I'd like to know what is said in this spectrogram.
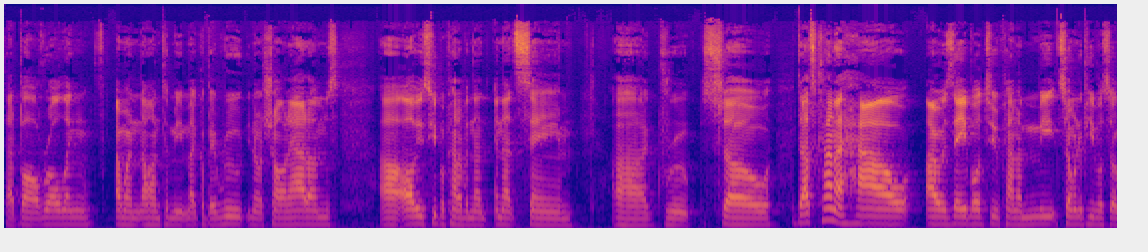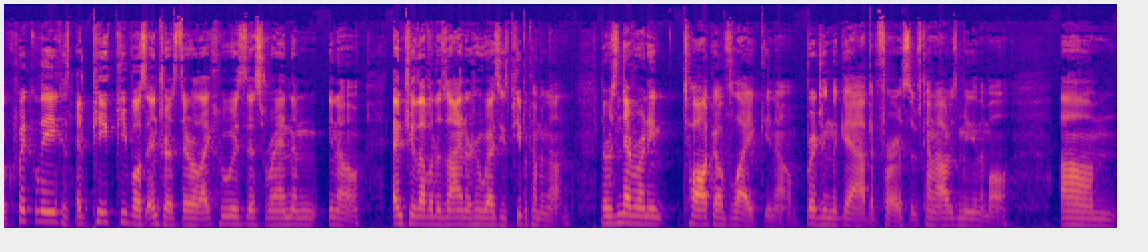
that ball rolling. I went on to meet Michael Bierut, you know, Sean Adams, uh, all these people kind of in that in that same uh, group. So that's kind of how I was able to kind of meet so many people so quickly because it piqued people's interest. They were like, who is this random, you know, entry level designer who has these people coming on? There was never any talk of like, you know, bridging the gap at first. It was kind of, I was meeting them all. Um,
